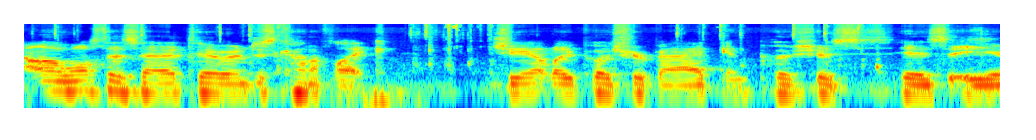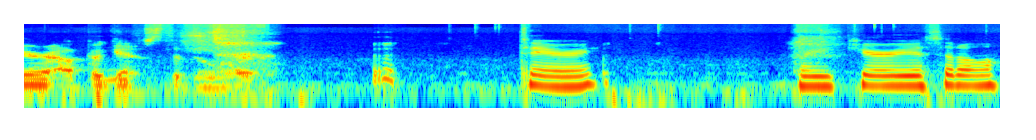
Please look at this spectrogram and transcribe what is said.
almost his head too, and just kind of like gently push her back and pushes his ear up against the door. Terry, are you curious at all?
